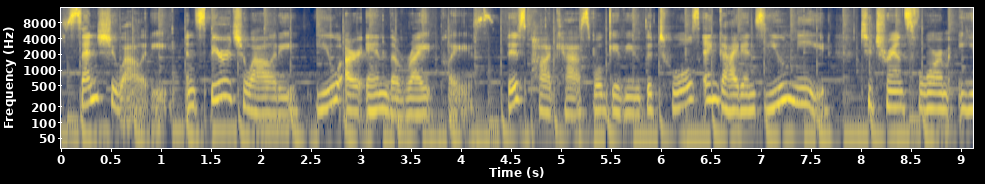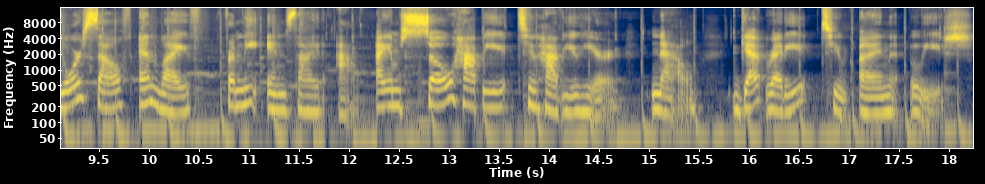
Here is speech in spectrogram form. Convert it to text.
sensuality, and spirituality, you are in the right place. This podcast will give you the tools and guidance you need to transform yourself and life from the inside out. I am so happy to have you here. Now, get ready to unleash.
